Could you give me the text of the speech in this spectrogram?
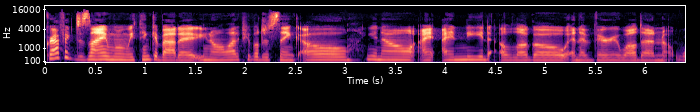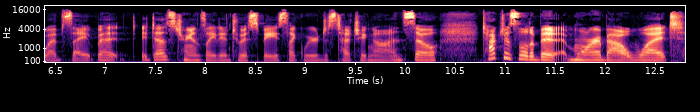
Graphic design, when we think about it, you know, a lot of people just think, oh, you know, I, I need a logo and a very well done website, but it does translate into a space like we were just touching on. So, talk to us a little bit more about what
